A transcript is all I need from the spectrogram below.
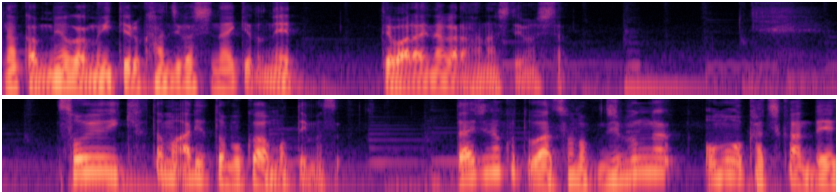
なんか目が向いてる感じがしないけどねって笑いながら話していました。そういう生き方もありだと僕は思っています。大事なことはその自分が思う価値観で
